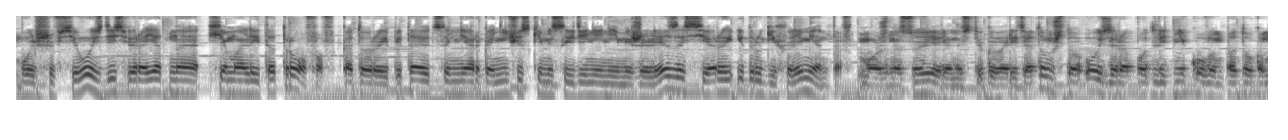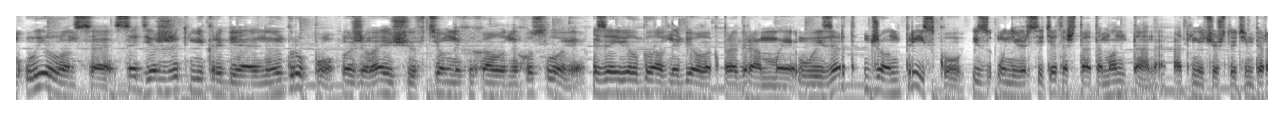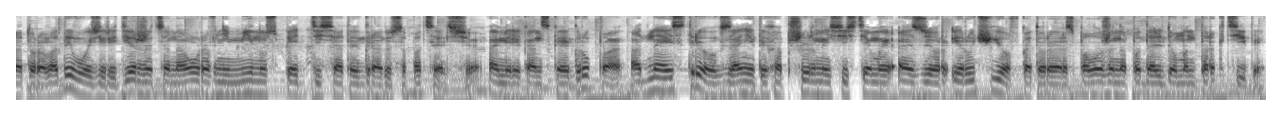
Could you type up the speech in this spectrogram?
Больше всего здесь, вероятно, хемолитотрофов, которые питаются неорганическими соединениями железа, серы и других элементов. Можно с уверенностью говорить о том, что озеро под ледниковым потоком Уилланса содержит микробиальную группу, выживающую в темных и холодных условиях, заявил главный биолог программы программы Wizard Джон Приску из Университета штата Монтана. Отмечу, что температура воды в озере держится на уровне минус 0,5 градуса по Цельсию. Американская группа – одна из трех занятых обширной системой озер и ручьев, которая расположена подо льдом Антарктиды.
